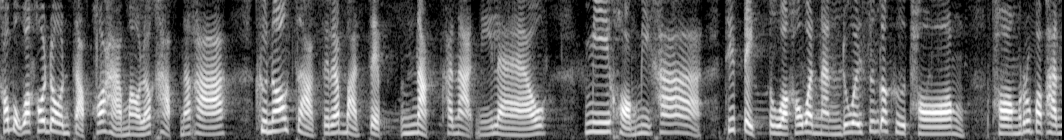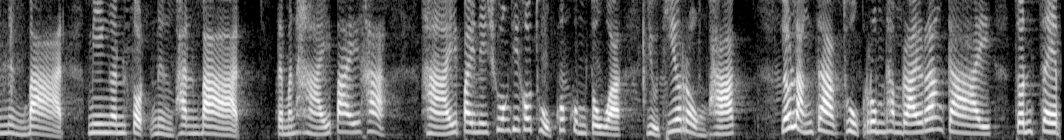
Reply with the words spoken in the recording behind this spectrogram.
เขาบอกว่าเขาโดนจับข้อหาเมาแล้วขับนะคะ คือนอกจากจะได้รับบาดเจ็บหนักขนาดนี้แล้ว มีของมีค่าที่ติดตัวเขาวันนั้นด้วย ซึ่งก็คือทอง ทองรูปพรรณหนึ่งบาท มีเงินสด 1,000 บาท แต่มันหายไปค่ะ หายไปในช่วงที่เขาถูกควบคุมตัวอยู่ที่โรงพัก แล้วหลังจากถูกรุมทำร้ายร่างกาย จนเจ็บ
